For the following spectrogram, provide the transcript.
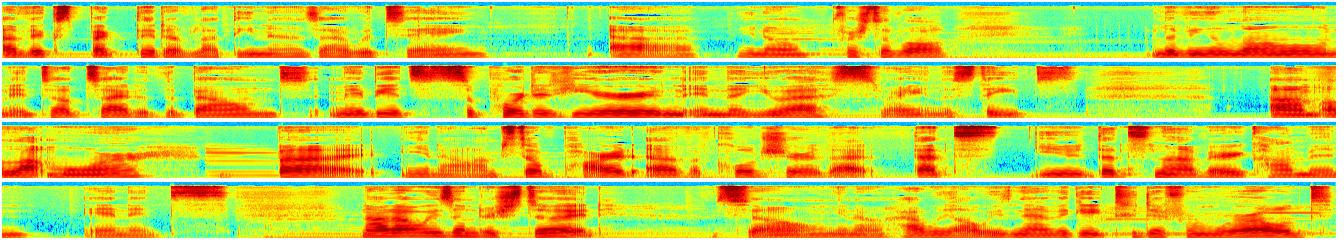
of expected of Latinas, I would say. Uh, you know, first of all, living alone, it's outside of the bounds. Maybe it's supported here in, in the US, right, in the States, um, a lot more. But, you know, I'm still part of a culture that that's you that's not very common and it's not always understood. So, you know, how we always navigate two different worlds,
